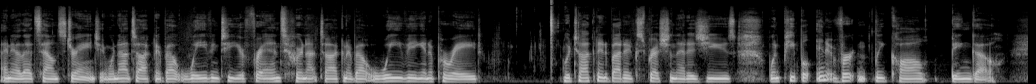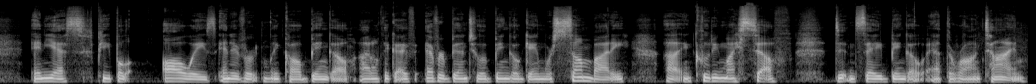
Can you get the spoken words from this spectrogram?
I know that sounds strange, and we're not talking about waving to your friends, we're not talking about waving in a parade. We're talking about an expression that is used when people inadvertently call bingo. And yes, people always inadvertently called bingo. I don't think I've ever been to a bingo game where somebody, uh, including myself, didn't say bingo at the wrong time.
